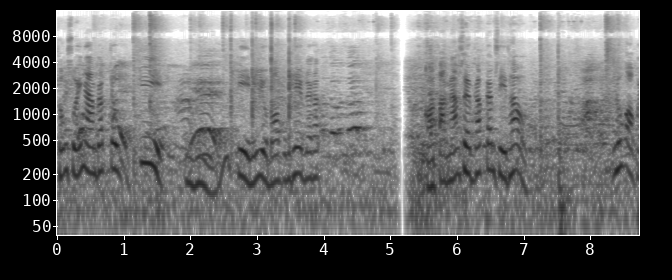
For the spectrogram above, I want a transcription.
ชงสวยงามครับเจ้ากี้กี้นี้อยู่มอกรุงเทพนะครับ ก่อนปากน้ำเสิร์ฟครับแต้มสีเท่า ลูกออกไป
